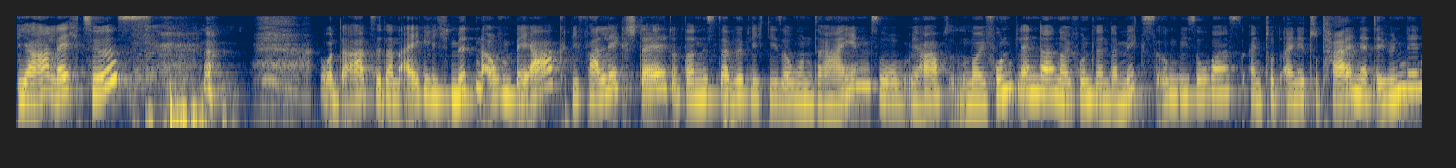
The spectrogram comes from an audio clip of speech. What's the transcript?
Ja, Lech Zürs. Und da hat sie dann eigentlich mitten auf dem Berg die Falle gestellt und dann ist da wirklich dieser Hund rein, so ja, Neufundländer, Neufundländer Mix, irgendwie sowas. Ein, eine total nette Hündin,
